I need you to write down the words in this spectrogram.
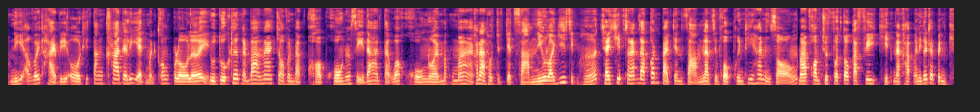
ดนี้เอาไว้ถ่ายวิดีโอที่ตั้งค่าได้ละเอียดเหมือนกล้องโปรเลย ดูตัวเครื่องกันบ้างหน้าจอเป็นแบบขอบโค้งทั้ง 4 ด้าน แต่ว่าโค้งน้อยมากๆ ขนาด 6.73 นิ้ว 120 เฮิรตซ์ใช้ชิป Snapdragon 8 Gen 3แรม16 พื้นที่ 512 มาพร้อมชุด Photography Kit นะครับ อันนี้ก็จะเป็นเค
